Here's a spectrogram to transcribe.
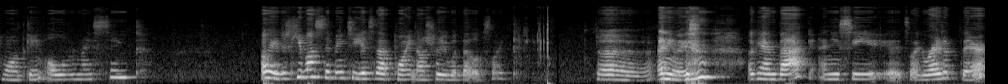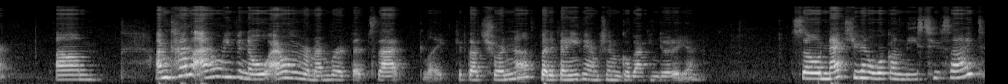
While it's getting all over my sink. Okay, just keep on snipping till you get to that point and I'll show you what that looks like. Uh, anyways, okay, I'm back and you see it's like right up there. Um, I'm kind of, I don't even know, I don't even remember if that's that, like, if that's short enough, but if anything, I'm just going to go back and do it again. So next, you're going to work on these two sides,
